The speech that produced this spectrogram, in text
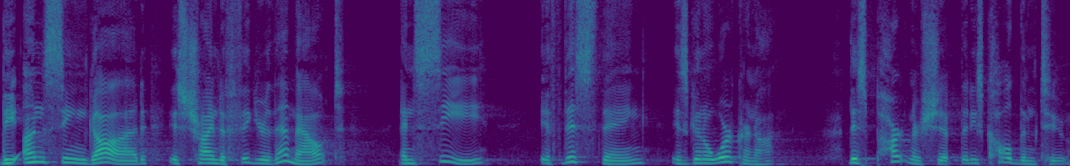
the unseen God is trying to figure them out and see if this thing is going to work or not this partnership that He's called them to.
